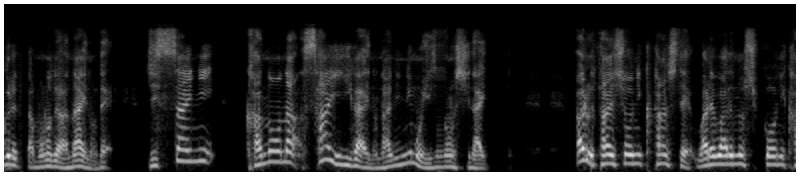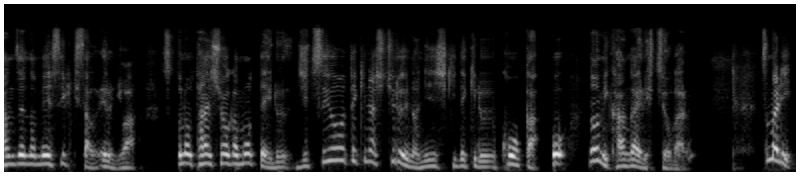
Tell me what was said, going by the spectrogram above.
優れたものではないので、実際に可能な差異以外の何にも依存しない。ある対象に関して我々の思考に完全な明晰さを得るには、その対象が持っている実用的な種類の認識できる効果をのみ考える必要がある。つまり、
